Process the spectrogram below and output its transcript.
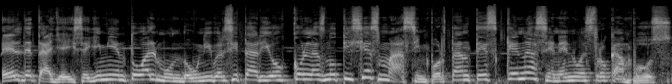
El detalle y seguimiento al mundo universitario con las noticias más importantes que nacen en nuestro campus.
